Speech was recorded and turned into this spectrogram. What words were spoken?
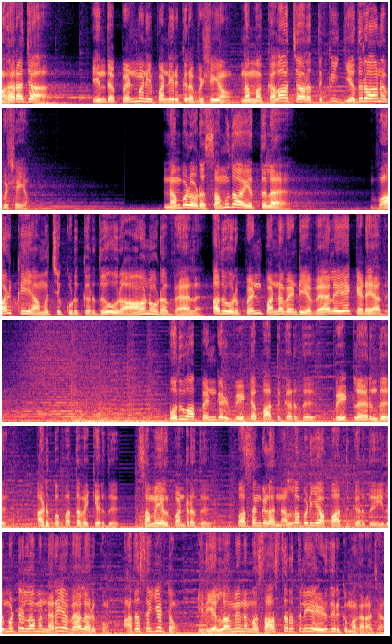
மகாராஜா இந்த பெண்மணி பண்ணிருக்கிற விஷயம் நம்ம கலாச்சாரத்துக்கு எதிரான விஷயம். நம்மளோட சமுதாயத்துல வாழ்க்கையை அமைச்சு கொடுக்கறது ஒரு ஆணோட வேலை. அது ஒரு பெண் பண்ண வேண்டிய வேலையே கிடையாது. பொதுவா பெண்கள் வீட்டை பாத்துக்கிறது வீட்ல இருந்து அடுப்பை பத்த வைக்கிறது சமையல் பண்றது பசங்களை நல்லபடியா பாத்துக்கிறது இது மட்டும் இல்லாம நிறைய வேலை இருக்கும். அதை செய்யட்டும். இது எல்லாமே நம்ம சாஸ்திரத்திலேயே எழுதியிருக்கு மகாராஜா.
